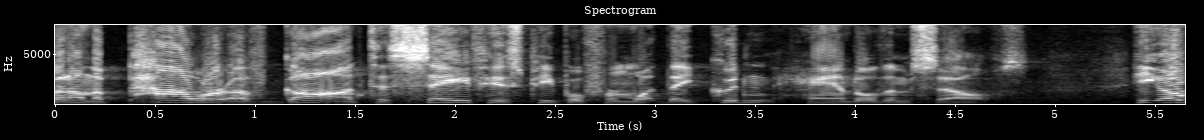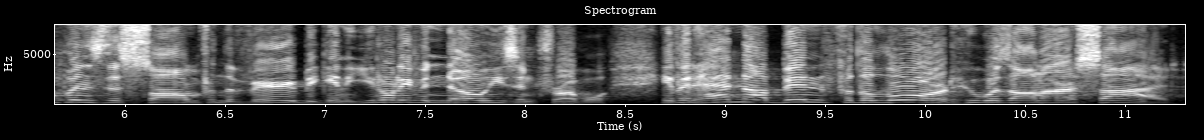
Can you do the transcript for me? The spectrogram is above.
but on the power of God to save his people from what they couldn't handle themselves. He opens this psalm from the very beginning. You don't even know he's in trouble. If it had not been for the Lord who was on our side,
